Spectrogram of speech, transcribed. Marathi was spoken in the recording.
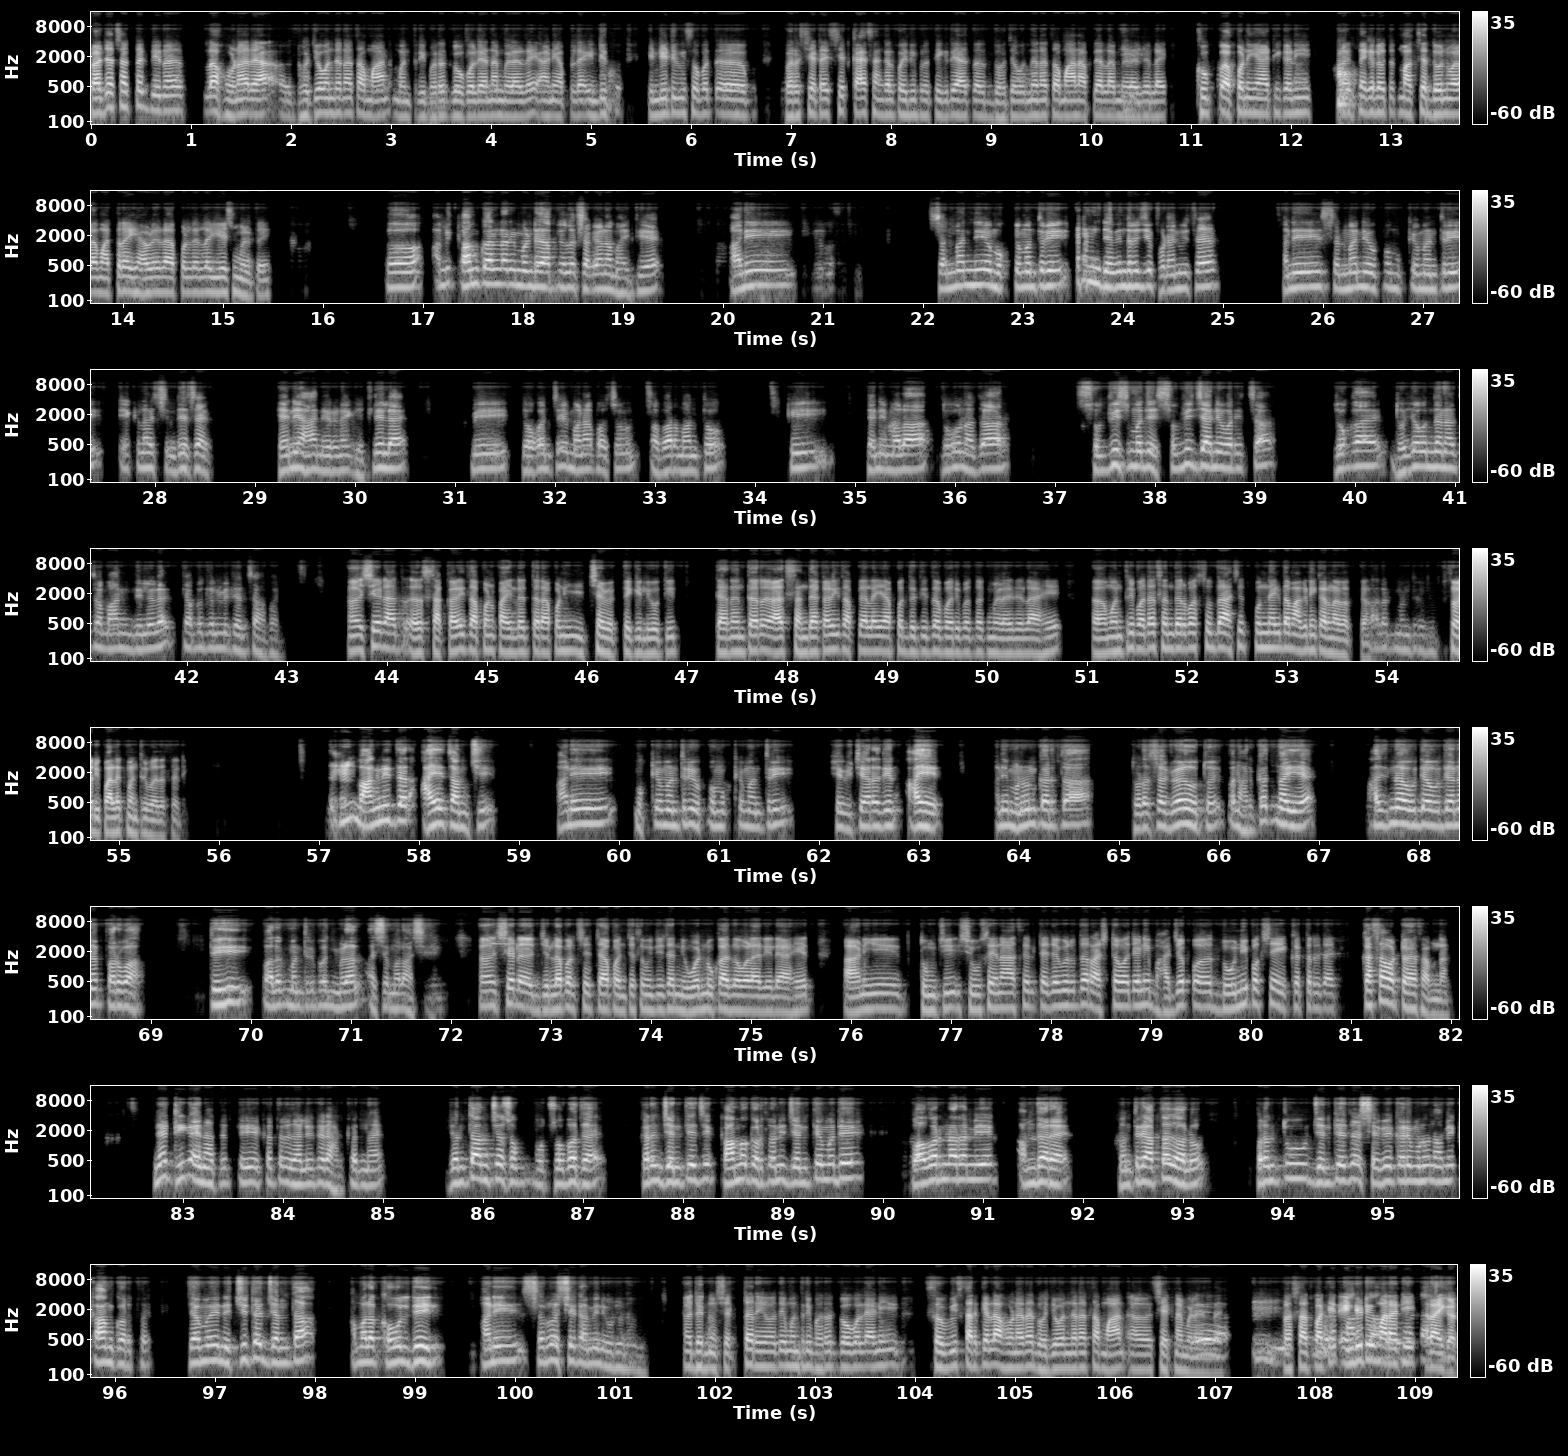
प्रजासत्ताक दिनाला होणाऱ्या ध्वजवंदनाचा मान मंत्री भरत गोगोले यांना मिळाला आणि आपल्या इंडी इंडी सोबत अ, भरत शेट शेट काय सांगाल? पहिली प्रतिक्रिया आता ध्वजवंदनाचा मान आपल्याला मिळालेला आहे. खूप आपण या ठिकाणी प्रयत्न केले होते मागच्या दोन वेळा मात्र ह्या वेळेला आपल्याला यश मिळतंय. आम्ही काम करणारी मंडळी आपल्याला सगळ्यांना माहिती आहे. आणि सन्माननीय मुख्यमंत्री देवेंद्रजी फडणवीस साहेब आणि सन्माननीय उपमुख्यमंत्री एकनाथ शिंदे साहेब. यांनी हा निर्णय घेतलेला आहे. मी दोघांचे मनापासून आभार मानतो की त्यांनी मला दोन हजार सव्वीसमध्ये सव्वीस जानेवारीचा जो काय ध्वजवंदनाचा मान दिलेला आहे त्याबद्दल मी त्यांचा आभार शेठ आज सकाळीच आपण पाहिलं तर आपण ही इच्छा व्यक्त केली होती. त्यानंतर आज संध्याकाळीच आपल्याला या पद्धतीचं परिपत्रक मिळालेलं आहे. अ, मंत्रिपदासंदर्भात सुद्धा अशीच पुन्हा एकदा मागणी करणार आहात का? पालकमंत्री सॉरी पालकमंत्रीपदासाठी मागणी तर आहेच आमची. आणि मुख्यमंत्री उपमुख्यमंत्री हे विचाराधीन आहेत. आणि म्हणून करता थोडासा वेळ होतोय पण हरकत नाही आहे आज ना उद्या उद्या ना परवा तेही पालकमंत्रीपद मिळाल असे मला आशा आहे. अ, शेठ जिल्हा परिषदच्या पंचायत समितीच्या निवडणुका जवळ आलेल्या आहेत आणि तुमची शिवसेना असेल त्याच्या विरुद्ध राष्ट्रवादी आणि भाजप दोन्ही पक्ष एकत्रित आहेत. कसा वाटतो हा सामना? नाही ठीक आहे ना ते एकत्र झाले तरी हरकत नाही. जनता आमच्या सोब- सोबत आहे. कारण जनतेचे कामं करतो आणि जनतेमध्ये वावरणारा मी एक आमदार आहे. मंत्री आता झालो. परंतु जनतेचा सेवेकरी म्हणून आम्ही काम करतोय. त्यामुळे निश्चितच जनता आम्हाला कौल देईल आणि सर्व सीट आम्ही निवडून आणू. अ, धन्यवाद. शेठ तर हे होते मंत्री भरत गोगोले आणि सव्वीस तारखेला होणाऱ्या ध्वजवंदनाचा मान अ, शेठना मिळालेला आहे. प्रसाद पाटील एनडीटीव्ही मराठी रायगड.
